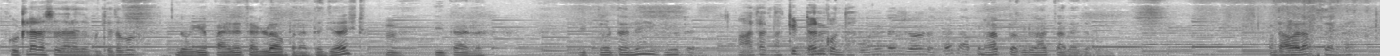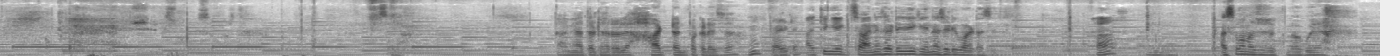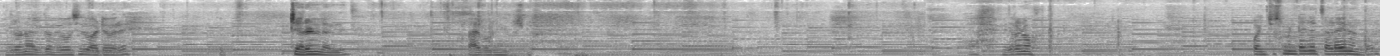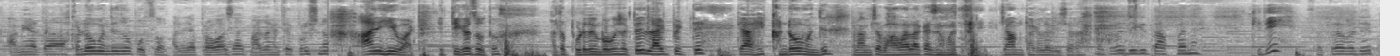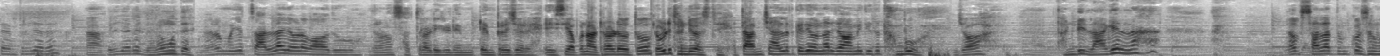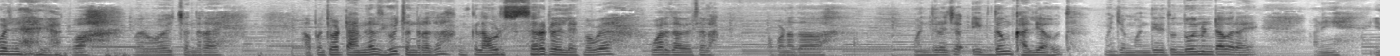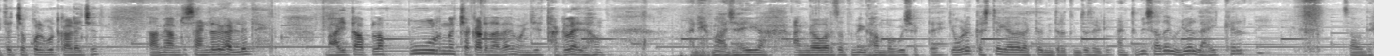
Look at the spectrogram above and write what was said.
कुठला रस्ता झाला पण ते तर बघ. दोघे पायऱ्या चढलो आपण आता जस्ट. तिथं आलं. एक तो टन आहे एक आहे. मग आता नक्की टर्न कोणता? दोन्ही टन जॉईंट होतात आपण हात पकडून हात चालायचा पाहिजे धावायला? आम्ही आता ठरवलं हात टन पकडायचं. राईट आहे. आय थिंक एक जाण्यासाठी आणि एक येण्यासाठी वाट असेल. हां? असं पण असू शकतं बघूया. मित्रांनो एकदम व्यवस्थित वाटेवर आहे. चरण लागलेत. काय पडून घे प्रश्न मित्रांनो पंचवीस मिनिटाच्या चढाईनंतर आम्ही आता खंडोबा मंदिर जो पोहोचलो आता या प्रवासात माझा मित्र कृष्ण आणि ही वाट हे तिघच होतो. आता पुढे तुम्ही बघू शकता लाइट पेटते ते आहे खंडोबा मंदिर. पण आमच्या भावाला काय जमत नाही. जाम थकला बिचारा. डिग्री तापमान आहे. किती? सतरा मध्ये टेम्परेचर आहे. हा. गरम होते गरम म्हणजे चाललाय तेवढा भावा तू. मित्रांनो सतरा डिग्री टेम्परेचर आहे. एसी आपण आठवडे होतो तेवढी थंडी वाजते. आता आमची हालत कधी होणार जेव्हा आम्ही तिथं थांबू. जेव्हा थंडी लागेल ना तब साला तुमको समज में आएगा। वाह बरोबर चंद्र आहे आपण थोडा टाइमलॅप्स घेऊ चंद्राचा. क्लाउड सरकलेले आहेत. बघूया वर जाऊया चला. आपण आता मंदिराच्या एकदम खाली आहोत. म्हणजे मंदिर इथून दोन मिनटावर आहे. आणि इथं चप्पल बूट काढायचे आहेत. तर आम्ही आमचे सँडल काढलेत. भाई तर आपला पूर्ण चकाट आहे म्हणजे थकलाय जाम. आणि माझ्याही अंगावरचा तुम्ही घाम बघू शकताय. केवढे कष्ट घ्यावे लागतात मित्र तुमच्यासाठी. आणि तुम्ही साधा व्हिडिओ लाईक करत नाही. जाऊ दे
